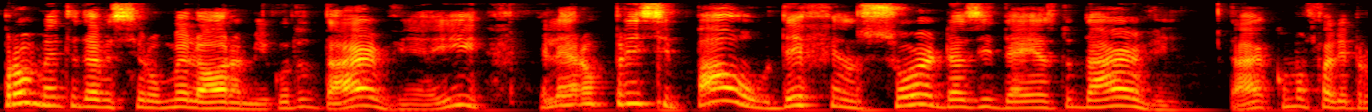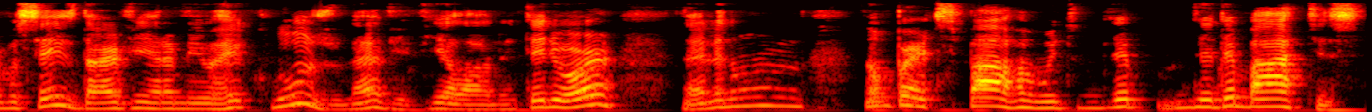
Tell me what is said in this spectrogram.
provavelmente deve ser o melhor amigo do Darwin aí, ele era o principal defensor das ideias do Darwin. Tá? Como eu falei para vocês, Darwin era meio recluso, né? vivia lá no interior, né? ele não, não participava muito de, de, debates.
